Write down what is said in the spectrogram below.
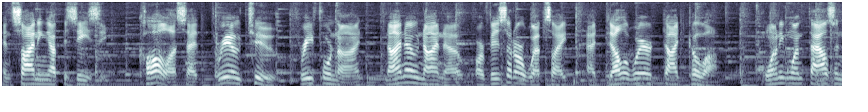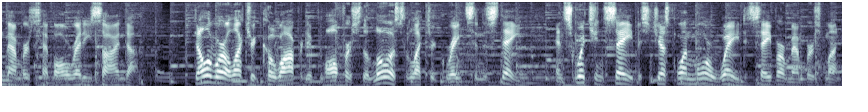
and signing up is easy. Call us at 302 349 9090 or visit our website at delaware.coop. 21,000 members have already signed up. Delaware Electric Cooperative offers the lowest electric rates in the state, and Switch and Save is just one more way to save our members money.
